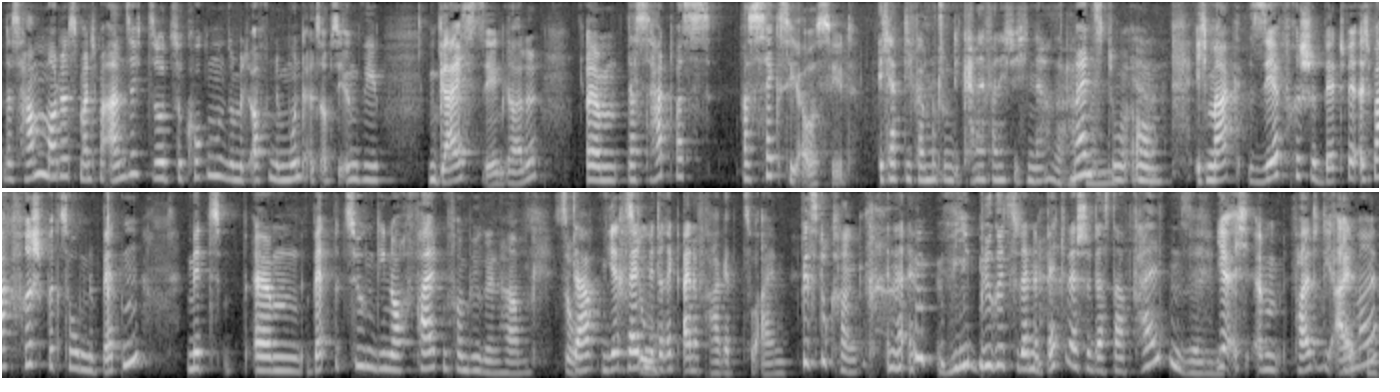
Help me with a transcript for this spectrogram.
das haben Models manchmal an sich, so zu gucken, so mit offenem Mund, als ob sie irgendwie einen Geist sehen gerade. Ähm, das hat was, was sexy aussieht. ich habe die Vermutung, die kann einfach nicht durch die Nase atmen. Meinst du? Ja. Oh. Ich mag sehr frische Bettwäsche. Ich mag frisch bezogene Betten mit ähm, Bettbezügen, die noch Falten vom Bügeln haben. So, Da jetzt fällt du. mir direkt eine Frage zu ein. Bist du krank? Wie bügelst du deine Bettwäsche, dass da Falten sind? Ja, ich ähm, falte die einmal,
